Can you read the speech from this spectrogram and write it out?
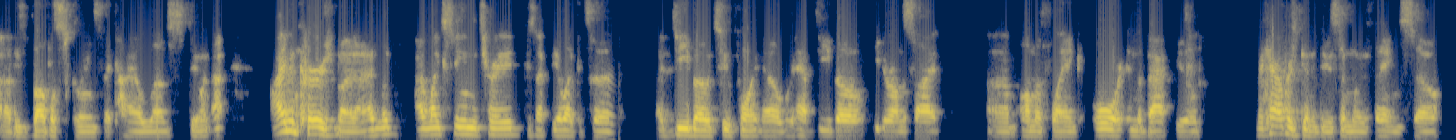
uh, these bubble screens that Kyle loves doing. I, am encouraged by that. I like I like seeing the trade because I feel like it's a a Deebo 2.0. We have Deebo either on the side, um, on the flank, or in the backfield. McCaffrey's going to do similar things. So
